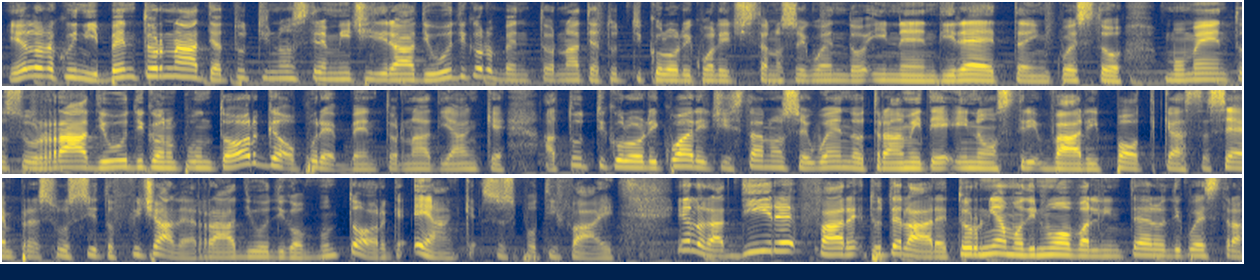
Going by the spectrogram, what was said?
E allora quindi bentornati a tutti i nostri amici di Radio Udicolo, bentornati a tutti coloro i quali ci stanno seguendo in diretta in questo momento su radioudicon.org oppure bentornati anche a tutti coloro i quali ci stanno seguendo tramite i nostri vari podcast sempre sul sito ufficiale radioudicon.org e anche su Spotify. E allora dire, fare, tutelare, torniamo di nuovo all'interno di questa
